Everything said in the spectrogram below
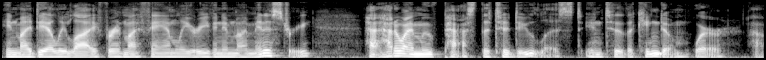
in my daily life or in my family or even in my ministry, how, how do I move past the to do list into the kingdom where uh,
